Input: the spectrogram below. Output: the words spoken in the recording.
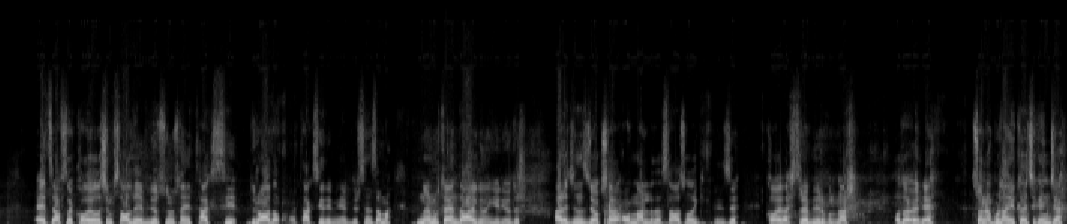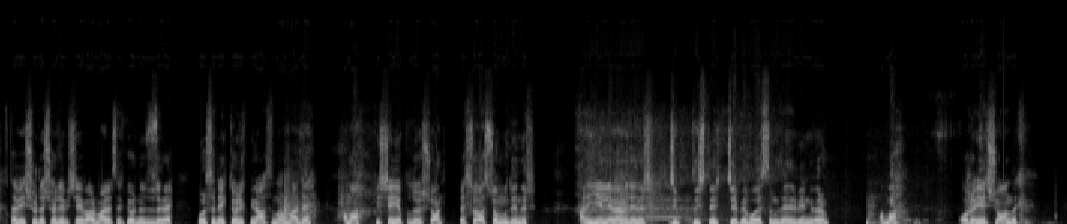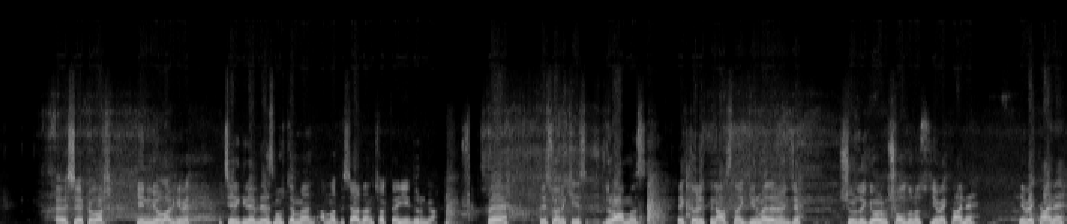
etrafta kolay ulaşım sağlayabiliyorsunuz. Hani taksi durağı da var. Yani taksiye de binebilirsiniz ama bunlar muhtemelen daha uyguna geliyordur. Aracınız yoksa onlarla da sağa sola gitmenizi kolaylaştırabilir bunlar. O da öyle. Sonra buradan yukarı çıkınca tabii şurada şöyle bir şey var maalesef gördüğünüz üzere. Burası rektörlük binası normalde ama bir şey yapılıyor şu an. Restorasyon mu denir? Hani yenileme mi denir? Cıp dış de- cephe boyası mı denir bilmiyorum. Ama orayı şu anlık e, şey yapıyorlar, yeniliyorlar gibi. İçeri girebiliriz muhtemelen ama dışarıdan çok da iyi durmuyor. Ve bir sonraki durağımız rektörlük binasına girmeden önce şurada görmüş olduğunuz yemekhane. Yemekhane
